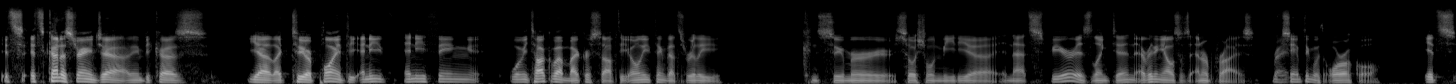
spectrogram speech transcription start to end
It's it's kind of strange, yeah. I mean, because yeah, like to your point, the any anything when we talk about Microsoft, the only thing that's really consumer social media in that sphere is LinkedIn. Everything else is enterprise. Right. Same thing with Oracle. It's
